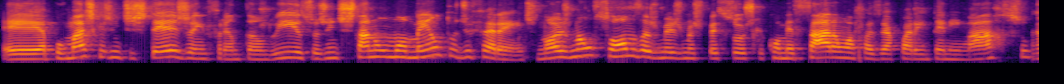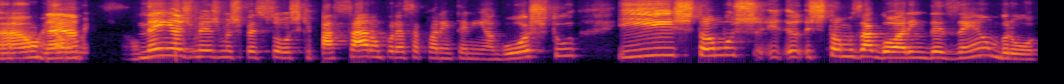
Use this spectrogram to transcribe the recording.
É, por mais que a gente esteja enfrentando isso, a gente está num momento diferente. Nós não somos as mesmas pessoas que começaram a fazer a quarentena em março. Não, né? realmente nem as mesmas pessoas que passaram por essa quarentena em agosto, e estamos, estamos agora em dezembro,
